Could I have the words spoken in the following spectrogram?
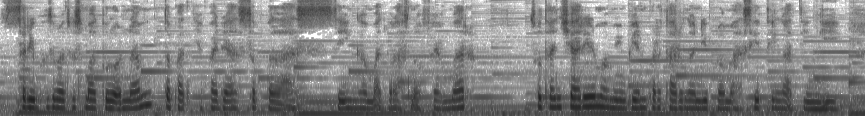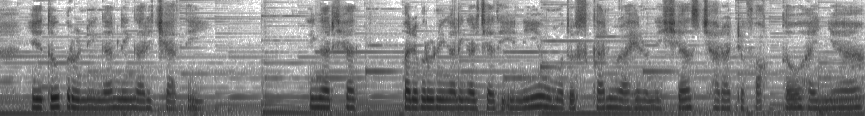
1946, tepatnya pada 11 hingga 14 November, Sultan Syahrir memimpin pertarungan diplomasi tingkat tinggi, yaitu perundingan Linggarjati. Linggarjati pada perundingan Linggarjati ini memutuskan wilayah Indonesia secara de facto hanya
